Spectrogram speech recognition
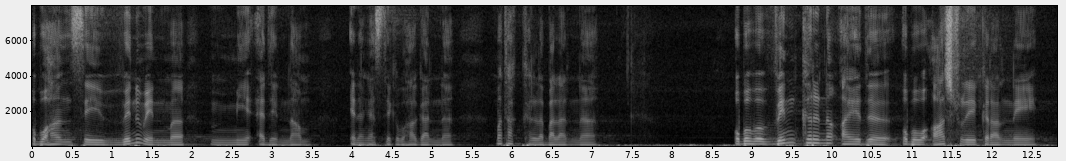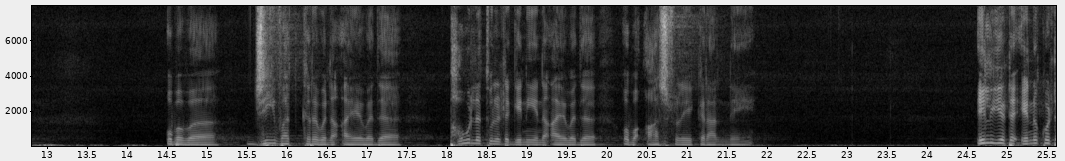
ඔබ වහන්සේ වෙනුවෙන්ම මිය ඇදෙන්නම්. එනං ඇස් දෙක වහගන්න මතක් කරලා බලන්න. ඔබව වෙන් කරන අයද ඔබව ආශ්‍රය කරන්නේ ඔබව ජීවත් කරවන අයවද පවුල තුළට ගෙනියන අයවද ඔබ ආශ්‍රය කරන්නේ. එලියට එනකොට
